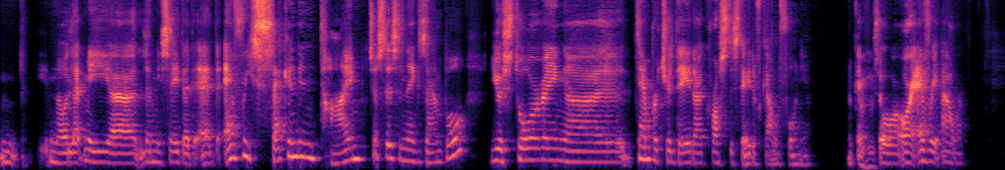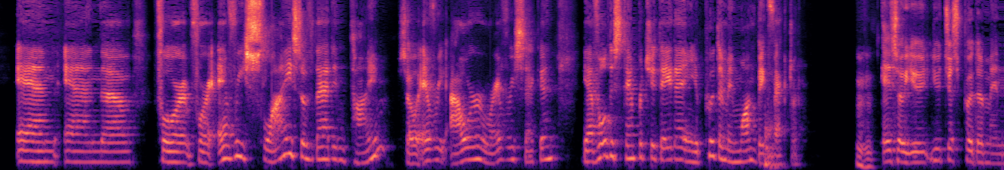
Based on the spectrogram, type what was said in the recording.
you know let me uh, let me say that at every second in time just as an example you're storing uh, temperature data across the state of california okay mm-hmm. so or every hour and and uh, for for every slice of that in time so every hour or every second you have all this temperature data and you put them in one big vector mm-hmm. okay so you you just put them in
